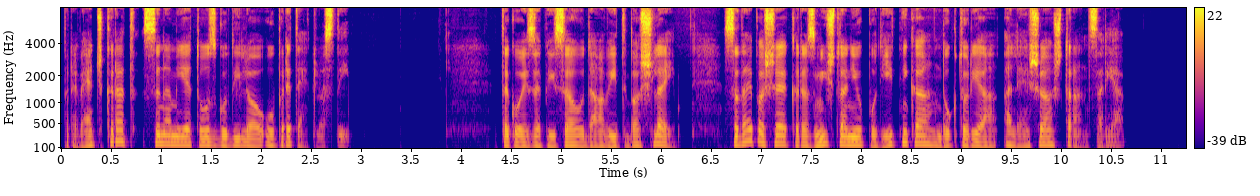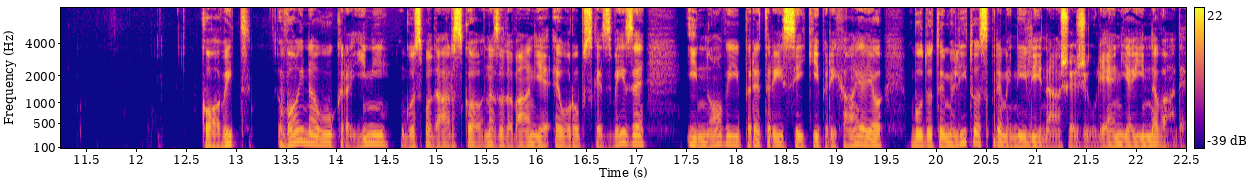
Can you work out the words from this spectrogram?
Prevečkrat se nam je to zgodilo v preteklosti. Tako je zapisal David Bašlej. Sedaj pa še k razmišljanju podjetnika dr. Aleša Štrancarja. COVID Vojna v Ukrajini, gospodarsko nazadovanje Evropske zveze in novi pretresi, ki prihajajo, bodo temeljito spremenili naše življenje in navade.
